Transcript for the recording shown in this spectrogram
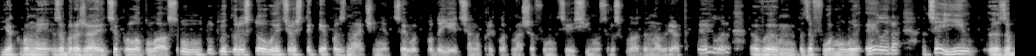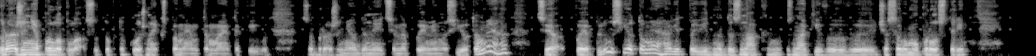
як вони зображаються по Лапласу. Тут використовується ось таке позначення. Це от подається, наприклад, наша функція синус розкладена в ряд Ейлера в за формулою Ейлера, а це її е, зображення по Лапласу. Тобто кожна експонента має такий от зображення одиниці на p мінус йота мега. Це p плюс йота мега відповідно до знак, знаків в, часовому просторі.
